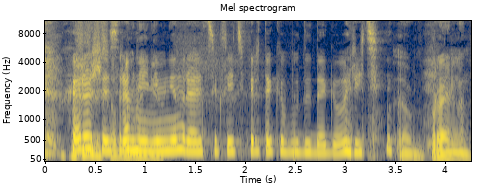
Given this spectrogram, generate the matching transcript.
Хорошее сравнение, мне нравится, кстати, теперь так и буду, да, говорить. Эм, Правильно.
